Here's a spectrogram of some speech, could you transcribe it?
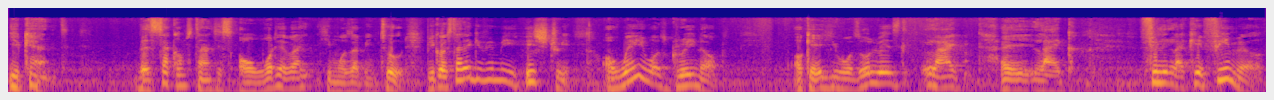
You can't. The circumstances or whatever he must have been told. Because he started giving me history of when he was growing up. Okay, he was always like, a, like feeling like a female.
